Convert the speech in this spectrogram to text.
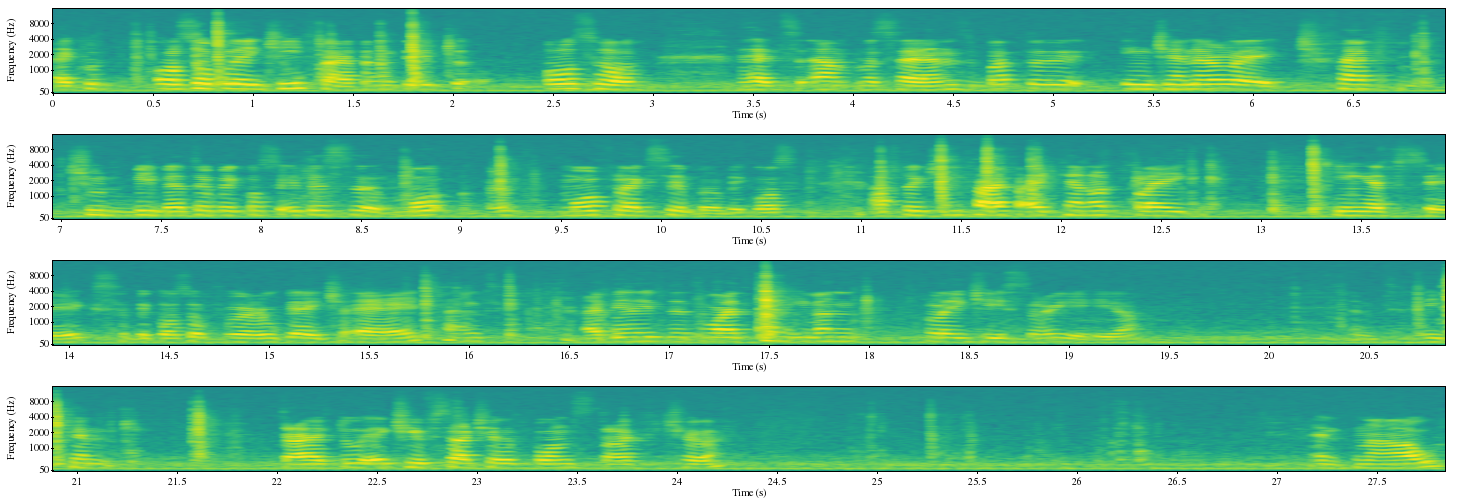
I could also play g5 and it also had some sense, but uh, in general h5 should be better because it is uh, more uh, more flexible. Because after g5 I cannot play king f6 because of rook h8, and I believe that white can even play g3 here, and he can try to achieve such a pawn structure. And now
